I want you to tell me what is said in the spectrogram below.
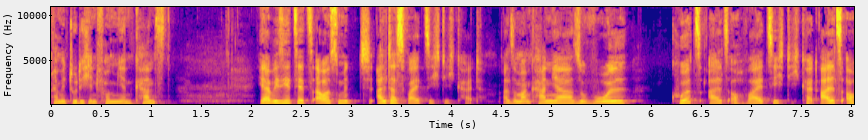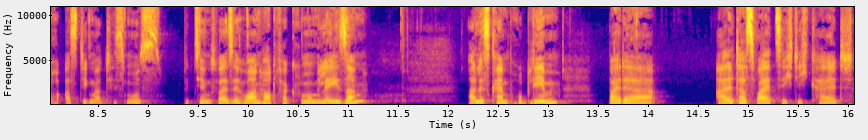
damit du dich informieren kannst. Ja, wie sieht's jetzt aus mit Altersweitsichtigkeit? Also man kann ja sowohl Kurz- als auch Weitsichtigkeit als auch Astigmatismus beziehungsweise Hornhautverkrümmung lasern. Alles kein Problem. Bei der Altersweitsichtigkeit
